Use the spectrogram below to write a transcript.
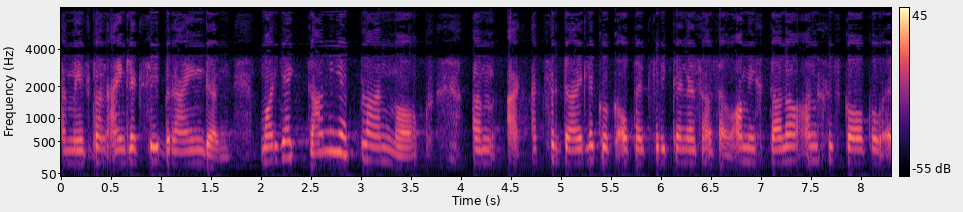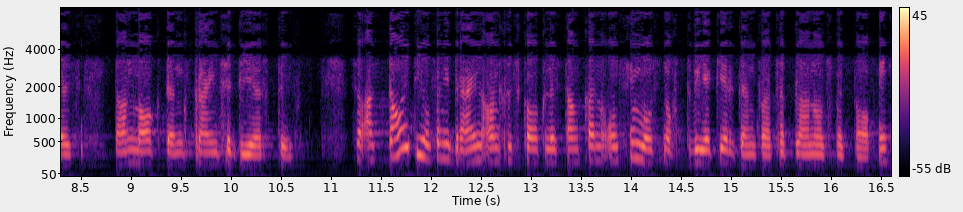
'n mens kan eintlik sê brein ding, maar jy kan nie 'n plan maak. Um ek, ek verduidelik ook altyd vir die kinders as ou amygdala aangeskakel is, dan maak dinkbrein se deur toe. So as daai deel van die brein aangeskakel is, dan kan ons nie mos nog twee keer dink wat se plan ons moet maak nie.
